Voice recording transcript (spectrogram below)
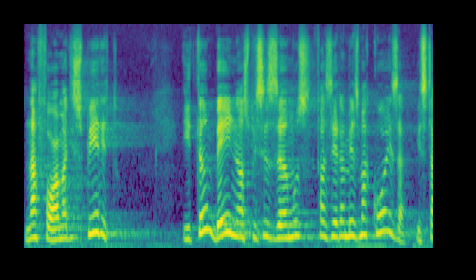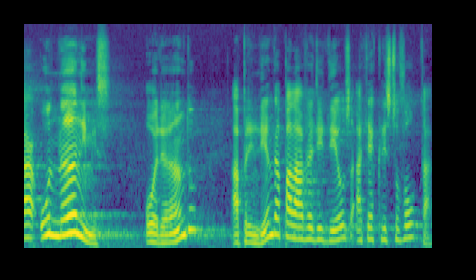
na forma de Espírito. E também nós precisamos fazer a mesma coisa, estar unânimes, orando aprendendo a palavra de Deus até Cristo voltar.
